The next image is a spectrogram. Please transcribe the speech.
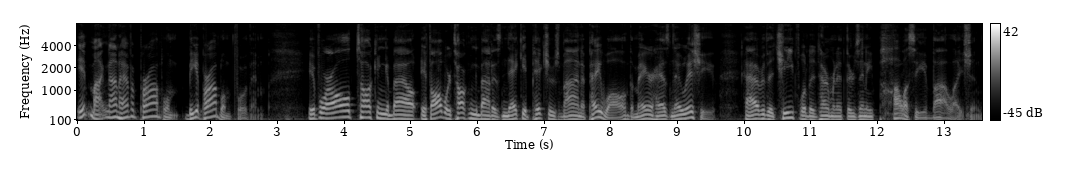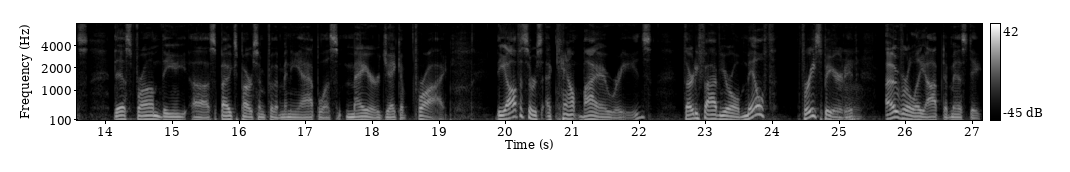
it might not have a problem, be a problem for them. If we're all talking about, if all we're talking about is naked pictures behind a paywall, the mayor has no issue. However, the chief will determine if there's any policy violations. This from the uh, spokesperson for the Minneapolis mayor, Jacob Frey. The officer's account bio reads 35 year old MILF, free spirited, overly optimistic,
